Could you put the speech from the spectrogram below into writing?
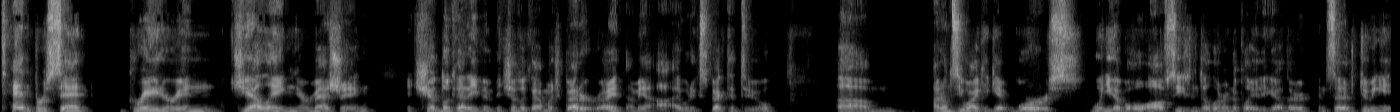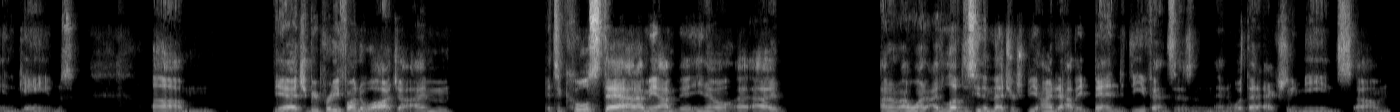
10% greater in gelling or meshing. It should look that even it should look that much better, right? I mean, I, I would expect it to. Um, I don't see why it could get worse when you have a whole off season to learn to play together instead of doing it in games. Um, yeah, it should be pretty fun to watch. I'm it's a cool stat. I mean, I'm you know, I, I I don't. I want. I'd love to see the metrics behind it, how they bend defenses, and, and what that actually means. Um,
